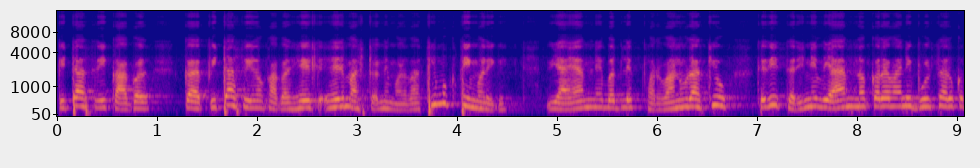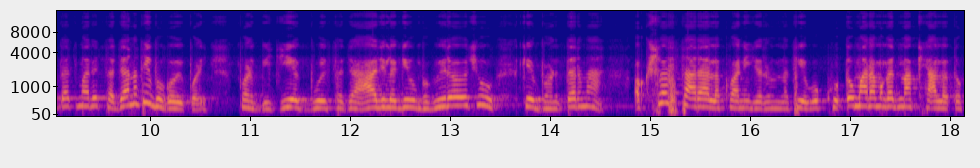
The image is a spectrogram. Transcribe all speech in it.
પિતાશ્રી કાગળ પિતાશ્રીનો કાગળ હેડ, હેડમાસ્ટરને મળવાથી મુક્તિ મળી ગઈ. વ્યાયામને બદલે ફરવાનું રાખ્યું. તેથી શરીરને વ્યાયામ ન કરવાની ભૂલ સારું કદાચ મારે સજા નથી ભોગવવી પડી. પણ બીજી એક ભૂલ સજા આજ લગી હું ભોગવી રહ્યો છું કે ભણતરમાં અક્ષર સારા લખવાની જરૂર નથી એવો ખોટો મારા મગજમાં ખ્યાલ હતો.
